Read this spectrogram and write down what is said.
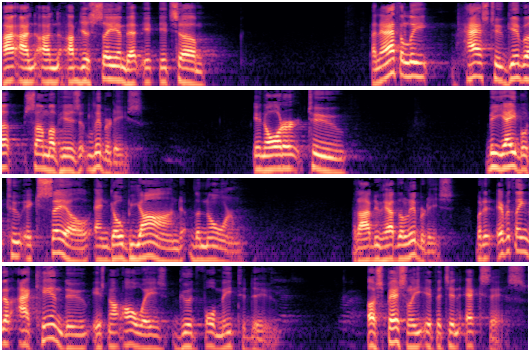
I, am just saying that it, it's um, an athlete has to give up some of his liberties in order to be able to excel and go beyond the norm. But I do have the liberties. But everything that I can do is not always good for me to do, especially if it's in excess.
